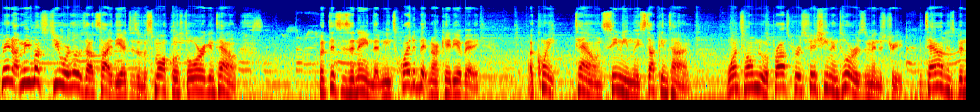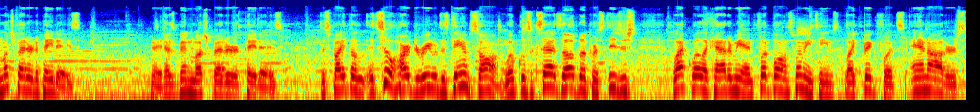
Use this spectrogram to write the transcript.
may not mean much to you or those outside the edges of a small coastal Oregon town, but this is a name that means quite a bit in Arcadia Bay. A quaint town seemingly stuck in time. Once home to a prosperous fishing and tourism industry, the town has been much better to paydays. It has been much better paydays. Despite the. It's so hard to read with this damn song. Local success of the prestigious Blackwell Academy and football and swimming teams like Bigfoots and Otters.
